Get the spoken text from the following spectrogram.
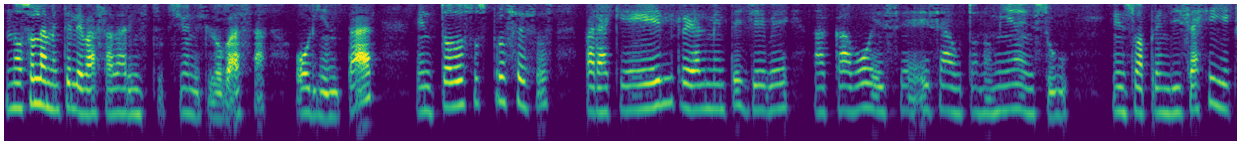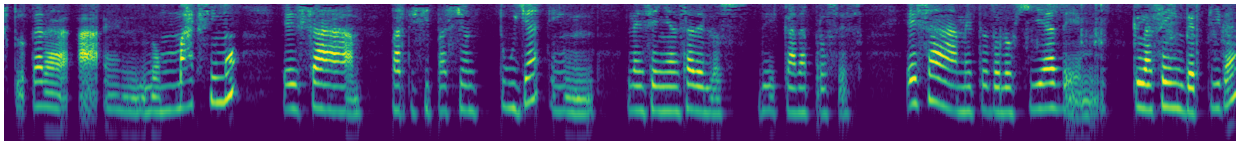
no solamente le vas a dar instrucciones, lo vas a orientar en todos sus procesos para que él realmente lleve a cabo ese, esa autonomía en su, en su aprendizaje y explotar a, en lo máximo esa participación tuya en la enseñanza de, los, de cada proceso. Esa metodología de clase invertida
